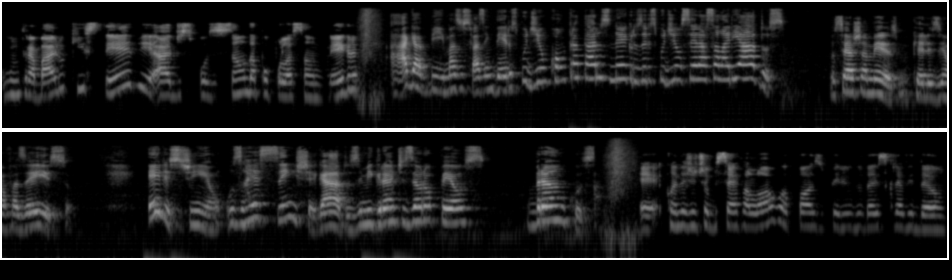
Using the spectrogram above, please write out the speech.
um trabalho que esteve à disposição da população negra. Ah, Gabi, mas os fazendeiros podiam contratar os negros, eles podiam ser assalariados. Você acha mesmo que eles iam fazer isso? Eles tinham os recém-chegados imigrantes europeus, brancos. É, quando a gente observa logo após o período da escravidão,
